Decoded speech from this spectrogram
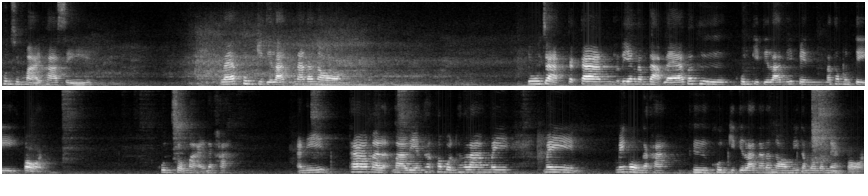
คุณสมหมายภาษี และคุณกิติรัตน์นานอง ดูจากการเรียงลำดับแล้วก็คือคุณกิติรัตน์นี่เป็นรัฐมนตรีก่อน คุณสมหมายนะคะ อันนี้ถ้ามามาเรียงข้างางบนข้างล่างไม่ไม่ไม่งงนะคะ คือคุณกิติรัตน์นานองนี่ดำรงตำแหน่งก่อน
